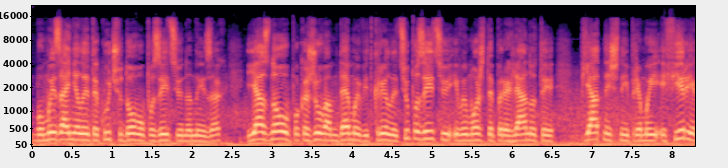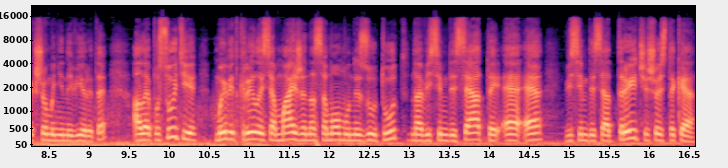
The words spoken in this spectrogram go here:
бо ми зайняли таку чудову позицію на низах. Я знову покажу вам, де ми відкрили цю позицію, і ви можете переглянути п'ятничний прямий ефір, якщо мені не вірите. Але по суті, ми відкрилися майже на самому низу тут, на 80 ЕЕ 83 чи щось таке.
